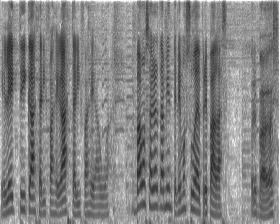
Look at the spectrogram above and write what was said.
eléctricas, tarifas de gas, tarifas de agua. Vamos a hablar también, tenemos suba de prepagas. Prepagas.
